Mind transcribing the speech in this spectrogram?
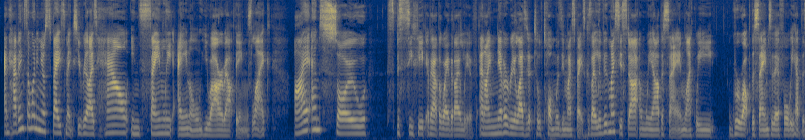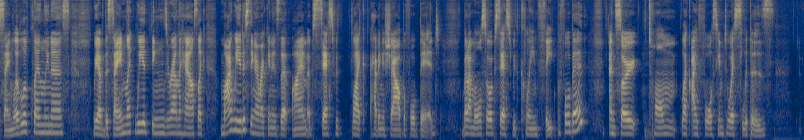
And having someone in your space makes you realize how insanely anal you are about things. Like, I am so specific about the way that I live. And I never realized it till Tom was in my space because I live with my sister and we are the same. Like, we grew up the same. So, therefore, we have the same level of cleanliness. We have the same, like, weird things around the house. Like, my weirdest thing, I reckon, is that I'm obsessed with, like, having a shower before bed but I'm also obsessed with clean feet before bed. And so Tom, like, I force him to wear slippers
